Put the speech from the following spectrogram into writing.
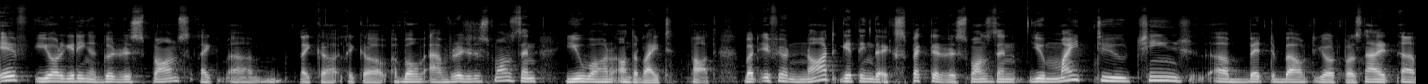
if you're getting a good response like uh, like uh, like a above average response then you are on the right path. But if you're not getting the expected response then you might to change a bit about your personality uh,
